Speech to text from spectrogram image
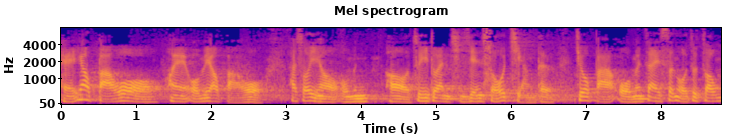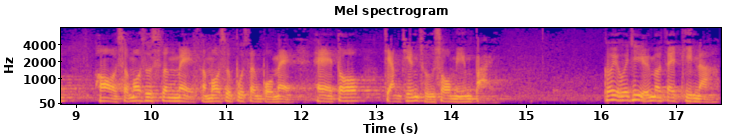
哎要把握，哎我们要把握啊，所以哦我们哦这一段期间所讲的，就把我们在生活之中哦什么是生灭，什么是不生不灭，哎都讲清楚说明白。各位回去有没有在听啊？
